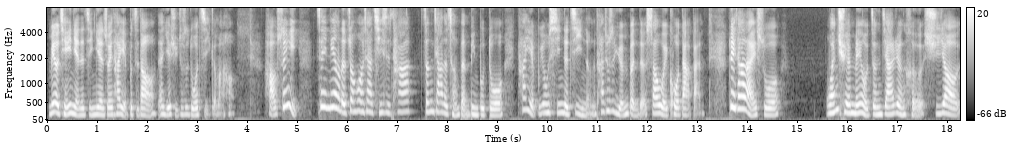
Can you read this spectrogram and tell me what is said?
没有前一年的经验，所以他也不知道。但也许就是多几个嘛，哈。好，所以在那样的状况下，其实他。增加的成本并不多，他也不用新的技能，他就是原本的稍微扩大版。对他来说，完全没有增加任何需要，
